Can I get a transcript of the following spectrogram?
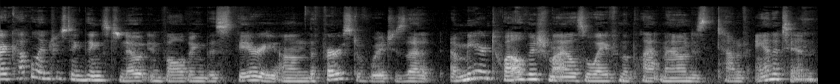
are a couple interesting things to note involving this theory. Um, the first of which is that a mere 12 ish miles away from the Platte Mound is the town of Annaton,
